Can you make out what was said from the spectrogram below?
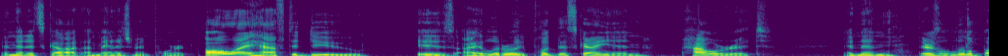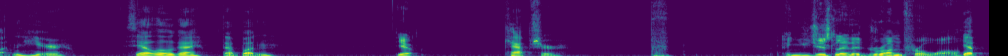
And then it's got a management port. All I have to do is I literally plug this guy in, power it, and then there's a little button here. See that little guy? That button? Yep. Capture. And you just let it run for a while. Yep.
